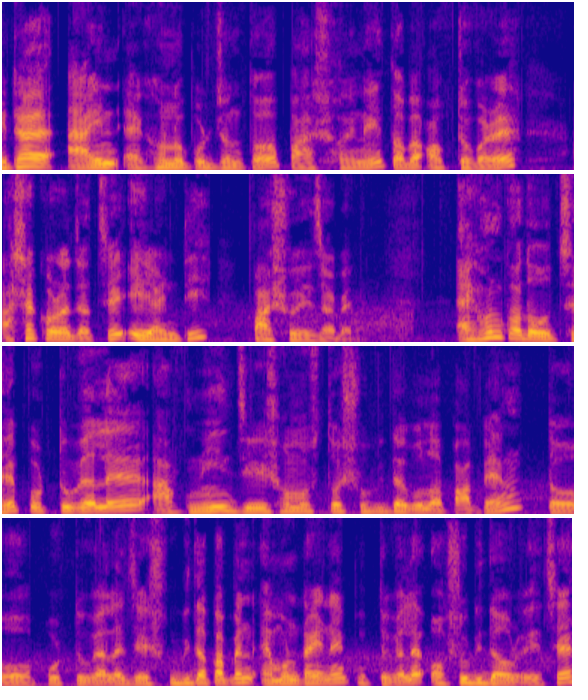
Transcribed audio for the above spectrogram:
এটা আইন এখনও পর্যন্ত পাশ হয়নি, তবে অক্টোবরে আশা করা যাচ্ছে এই আইনটি পাশ হয়ে যাবে। এখন কথা হচ্ছে, পর্তুগালে আপনি যে সমস্ত সুবিধাগুলো পাবেন, তো পর্তুগালে যে সুবিধা পাবেন এমনটাই নাই, পর্তুগালে অসুবিধাও রয়েছে।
